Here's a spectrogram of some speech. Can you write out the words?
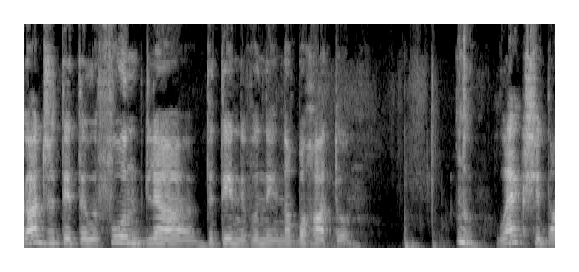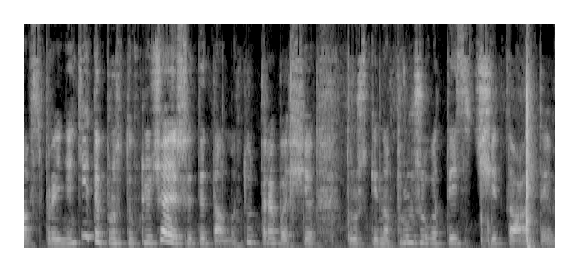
гаджети, телефон для дитини вони набагато ну, легші да, в сприйнятті. Ти просто включаєш і ти там. Тут треба ще трошки напружуватись, читати.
